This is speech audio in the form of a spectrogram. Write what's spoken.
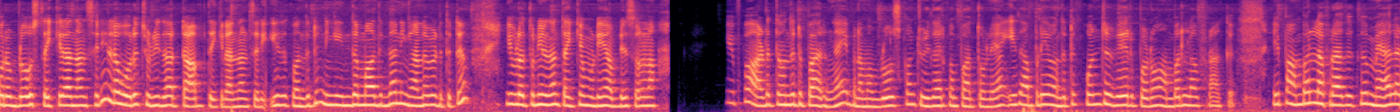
ஒரு ப்ளவுஸ் தைக்கிறா இருந்தாலும் சரி இல்லை ஒரு சுடிதார் டாப் தைக்கிறா இருந்தாலும் சரி இதுக்கு வந்துட்டு நீங்கள் இந்த மாதிரி தான் நீங்கள் அளவு எடுத்துட்டு இவ்வளோ துணியில் தான் தைக்க முடியும் அப்படின்னு சொல்லலாம். இப்போ அடுத்து வந்துட்டு பாருங்கள் இப்போ நம்ம ப்ளவுஸ்க்கும் சுடிதாருக்கும் பார்த்தோம் இல்லையா? இது அப்படியே வந்துட்டு கொஞ்சம் வேறுபடும். Umbrella frock. இப்போ அம்பர்லா ஃப்ராக்குக்கு மேலே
